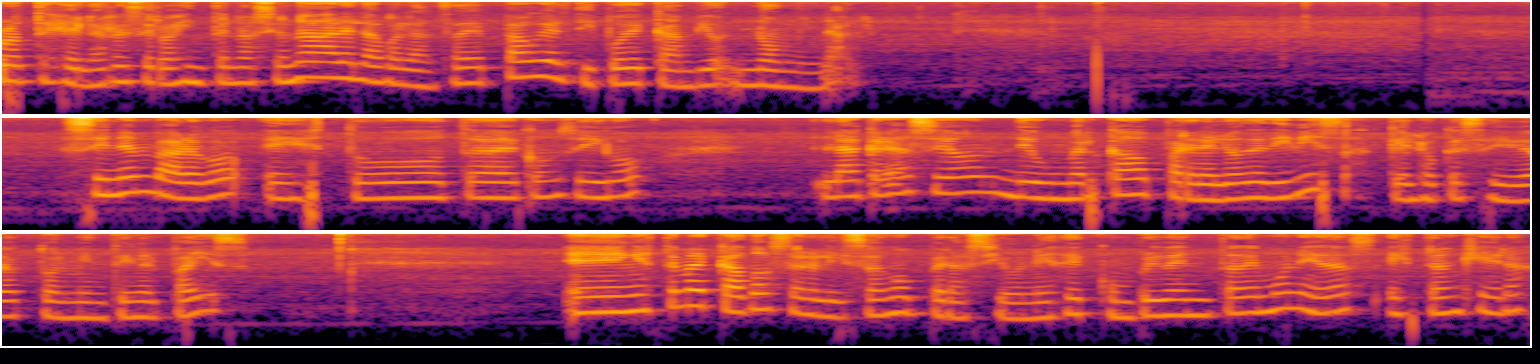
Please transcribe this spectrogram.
proteger las reservas internacionales, la balanza de pago y el tipo de cambio nominal. Sin embargo, esto trae consigo la creación de un mercado paralelo de divisas, que es lo que se vive actualmente en el país. En este mercado se realizan operaciones de compra y venta de monedas extranjeras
